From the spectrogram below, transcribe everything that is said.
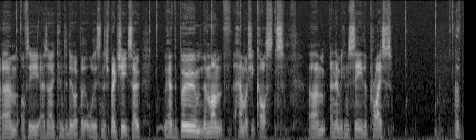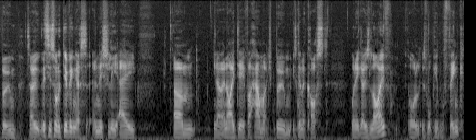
um, obviously, as I tend to do, I put all this in the spreadsheet. So we have the boom, the month, how much it costs, um, and then we can see the price of Boom. So this is sort of giving us initially a um, you know an idea for how much Boom is going to cost when it goes live, or is what people think.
